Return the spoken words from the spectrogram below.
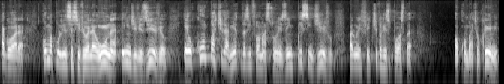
Agora, como a Polícia Civil é una e indivisível, e o compartilhamento das informações é imprescindível para uma efetiva resposta ao combate ao crime,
